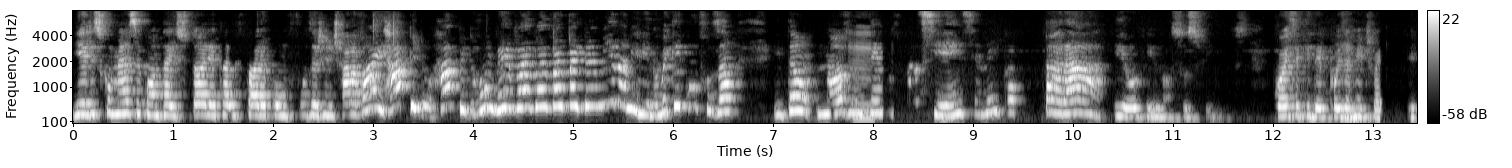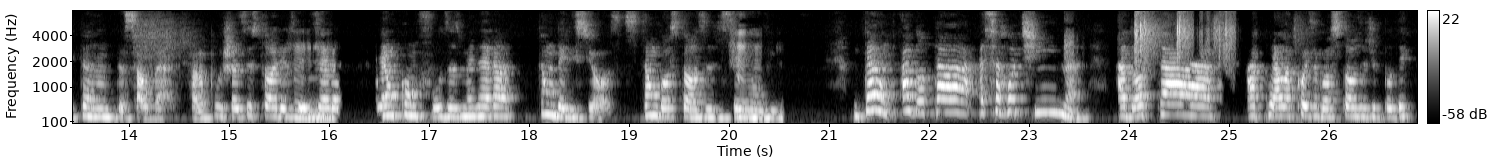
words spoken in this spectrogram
e eles começam a contar a história, aquela história confusa, a gente fala, vai, rápido, rápido, vamos ver, vai, vai, vai, vai, termina, menino, mas que confusão. Então, nós não hum. temos paciência nem para parar e ouvir nossos filhos. Coisa que depois hum. a gente vai ter tanta saudade. Fala, puxa, as histórias deles hum. eram, eram confusas, mas eram tão deliciosas, tão gostosas de serem ouvidas. Então, adotar essa rotina, adotar aquela coisa gostosa de poder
